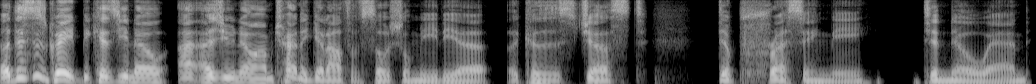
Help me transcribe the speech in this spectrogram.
Uh, this is great because, you know, as you know, I'm trying to get off of social media because it's just depressing me to no end.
